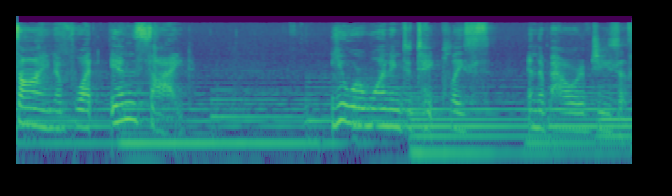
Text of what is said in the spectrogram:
sign of what inside you are wanting to take place in the power of Jesus.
